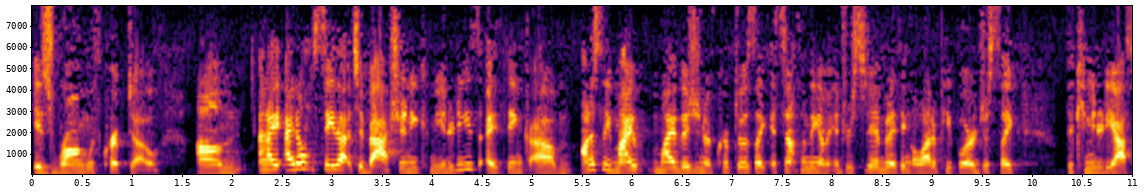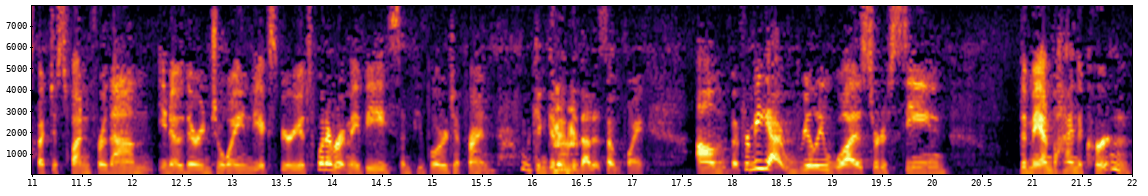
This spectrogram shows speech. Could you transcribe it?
is wrong with crypto. Um, and I, I don't say that to bash any communities. I think um, honestly, my my vision of crypto is like it's not something I'm interested in, but I think a lot of people are just like the community aspect is fun for them. You know, they're enjoying the experience, whatever it may be. Some people are different. We can get into that at some point. Um, but for me, yeah, it really was sort of seeing the man behind the curtain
